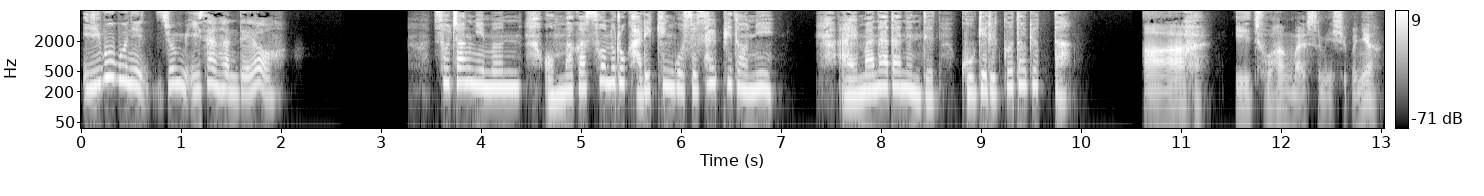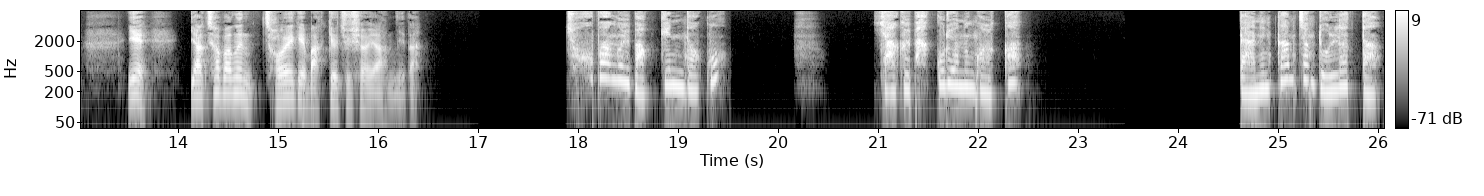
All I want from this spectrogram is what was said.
이 부분이 좀 이상한데요. 소장님은 엄마가 손으로 가리킨 곳을 살피더니 알만하다는 듯 고개를 끄덕였다. 아, 이 조항 말씀이시군요. 예, 약 처방은 저에게 맡겨주셔야 합니다. 처방을 맡긴다고? 약을 바꾸려는 걸까? 나는 깜짝 놀랐다.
